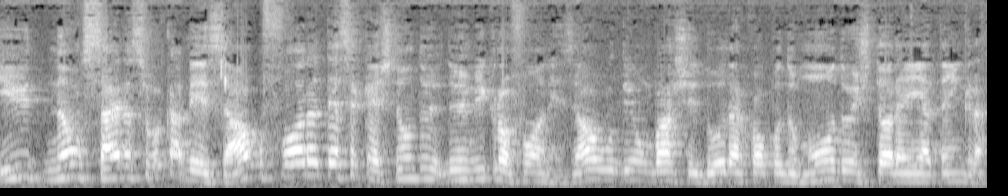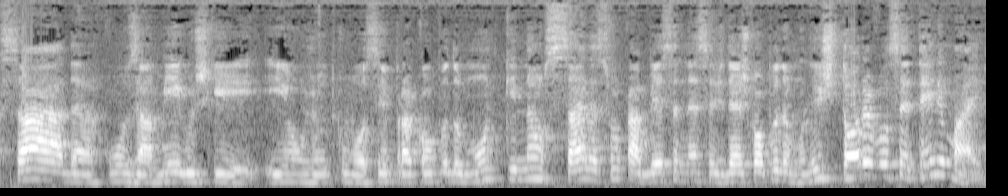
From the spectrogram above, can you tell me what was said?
que não sai da sua cabeça. Algo fora dessa questão do, dos microfones. Algo de um bastidor da Copa do Mundo, uma história aí até engraçada, com os amigos que iam junto com você para a Copa do Mundo, que não sai da sua cabeça nessas 10 Copas do Mundo. História você tem demais.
